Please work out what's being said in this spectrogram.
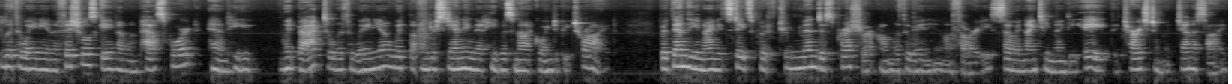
Lithuanian officials gave him a passport and he went back to Lithuania with the understanding that he was not going to be tried. But then the United States put tremendous pressure on Lithuanian authorities. So in 1998, they charged him with genocide.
